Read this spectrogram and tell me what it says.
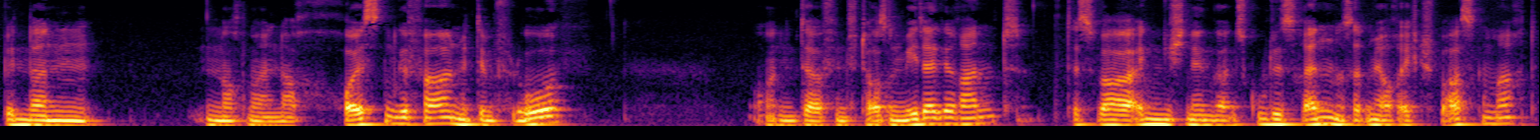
bin dann nochmal nach Heusten gefahren mit dem Flo und da 5000 Meter gerannt. Das war eigentlich ein ganz gutes Rennen. Das hat mir auch echt Spaß gemacht.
